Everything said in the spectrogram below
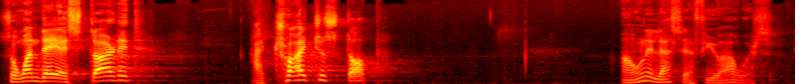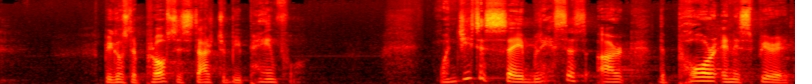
So one day I started, I tried to stop. I only lasted a few hours because the process started to be painful. When Jesus say, "Blessed are the poor in spirit,"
